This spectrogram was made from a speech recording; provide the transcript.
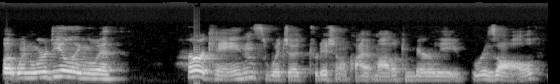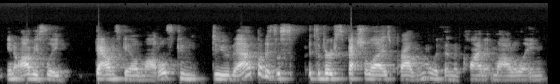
But when we're dealing with hurricanes, which a traditional climate model can barely resolve, you know, obviously downscale models can do that, but it's a it's a very specialized problem within the climate modeling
